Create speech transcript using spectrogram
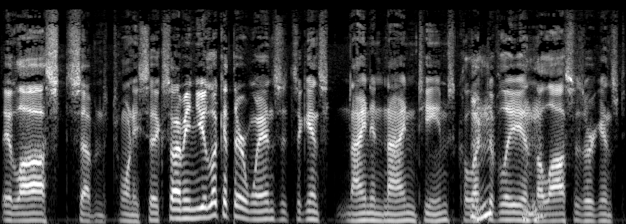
They lost seven to twenty six. So I mean, you look at their wins; it's against nine and nine teams collectively, Mm-hmm. and the losses are against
